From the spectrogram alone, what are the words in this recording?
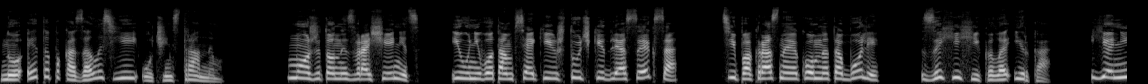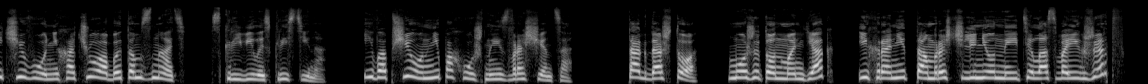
но это показалось ей очень странным. «Может, он извращенец, и у него там всякие штучки для секса? Типа красная комната боли?» Захихикала Ирка. «Я ничего не хочу об этом знать», — скривилась Кристина. «И вообще он не похож на извращенца». «Тогда что? Может, он маньяк и хранит там расчлененные тела своих жертв?»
